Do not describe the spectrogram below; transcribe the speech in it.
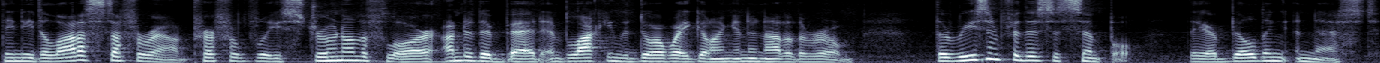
They need a lot of stuff around, preferably strewn on the floor, under their bed, and blocking the doorway going in and out of the room. The reason for this is simple they are building a nest.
